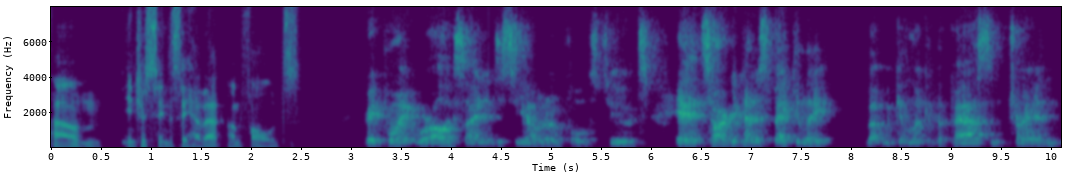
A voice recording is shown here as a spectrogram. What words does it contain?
um interesting to see how that unfolds. Great point. We're all excited to see how it unfolds too. It's it's hard to kind of speculate but we can look at the past and try and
